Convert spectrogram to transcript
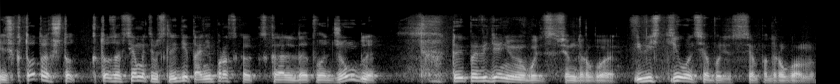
есть кто-то, что, кто за всем этим следит, они просто, как сказали до этого, джунгли, то и поведение у него будет совсем другое. И вести он себя будет совсем по-другому.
